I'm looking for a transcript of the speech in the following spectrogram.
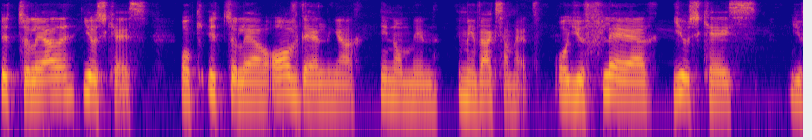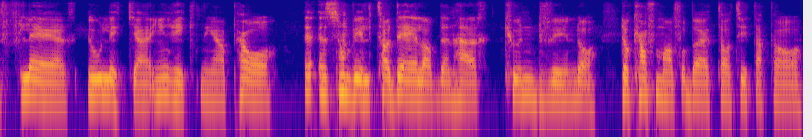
ytterligare use case och ytterligare avdelningar inom min, min verksamhet. Och ju fler use case, ju fler olika inriktningar på Eh, som vill ta del av den här kundvyn då, då kanske man får börja ta och titta på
